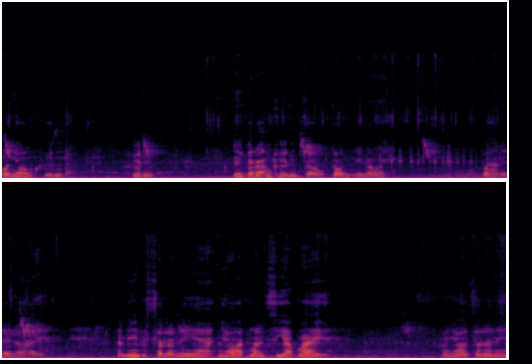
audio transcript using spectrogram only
บ่ย่อมขึ้น ขึ้นนี่ก็ร่างขึ้นจองต้นนิดหน่อยๆบานหลายๆอันนี้เป็นสะระเนียยอดมันเสียบไว้ยอดสะระเนีย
